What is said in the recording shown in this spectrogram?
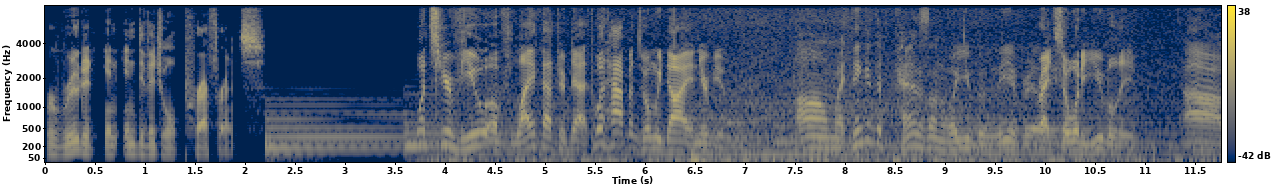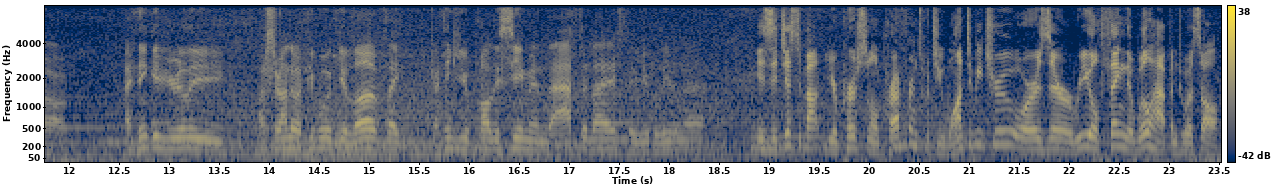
were rooted in individual preference. What's your view of life after death? What happens when we die, in your view? Um, I think it depends on what you believe, really. Right. So, what do you believe? Uh, I think if you really are surrounded by people that you love, like I think you'll probably see them in the afterlife if you believe in that. Is it just about your personal preference, what you want to be true, or is there a real thing that will happen to us all?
